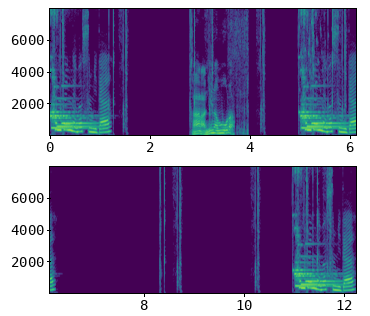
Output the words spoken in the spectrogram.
한 장 남았습니다. 아나 니는 뭐라? 한 장 남았습니다. 한 장 남았습니다.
